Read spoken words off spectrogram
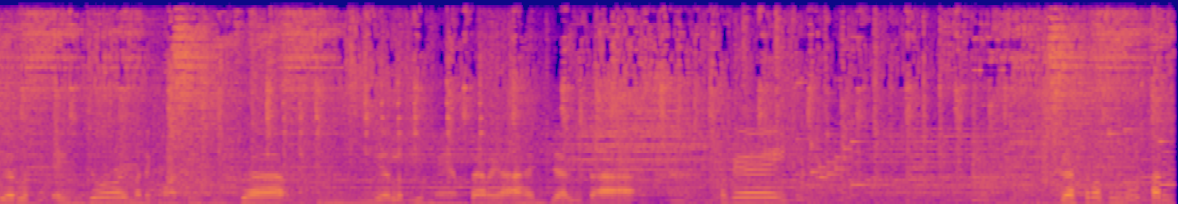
Biar lebih enjoy menikmati juga biar lebih menter ya Anjalita oke. Okay. gasrot dulu. Aduh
